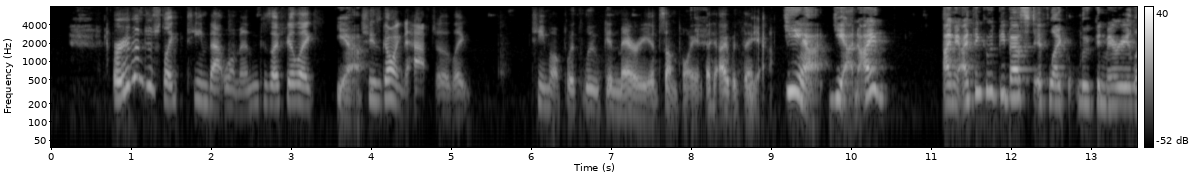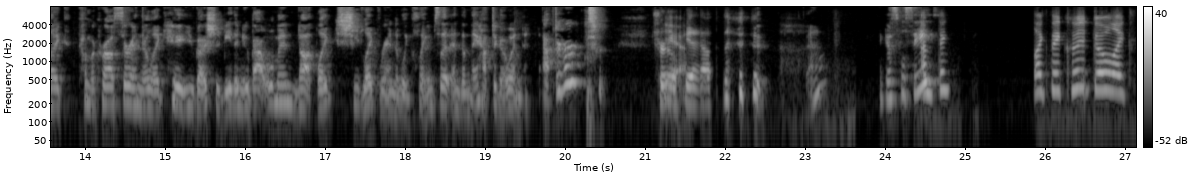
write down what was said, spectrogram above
or even just like Team Batwoman, because I feel like yeah. she's going to have to like team up with Luke and Mary at some point. I, I would think. Yeah. Yeah. Yeah. No, I. I mean, I think it would be best if like Luke and Mary like come across her and they're like, "Hey, you guys should be the new Batwoman," not like she like randomly claims it and then they have to go in after her. True. Yeah. Yeah. Well, I guess we'll see. I think like they could go like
